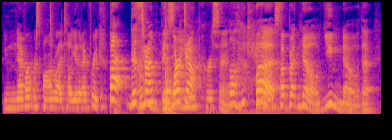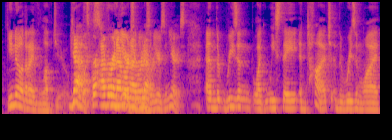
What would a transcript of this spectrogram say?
You never respond when I tell you that I'm free, but this I'm time it worked out. Person. Oh, who cares? but but but no, you know that you know that I've loved you. Yes, always, forever for and ever years and ever and years ever. and years and years. And the reason like we stay in touch and the reason why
